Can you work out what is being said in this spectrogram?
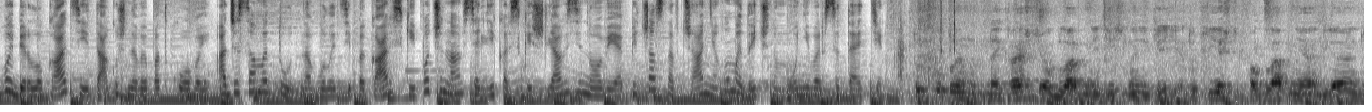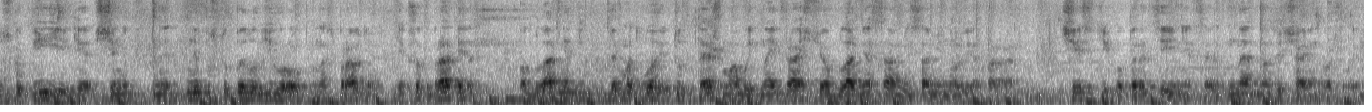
Вибір локації також не випадковий, адже саме тут, на вулиці Пекарській, починався лікарський шлях Зіновія під час навчання у медичному університеті. Тут куплено найкраще обладнання, дійсно, яке є. Тут є обладнання для ендоскопії, яке ще не, не, поступило в Європу. Насправді, якщо брати обладнання дерматології, тут теж, мабуть, найкраще обладнання самі самі нові апарати. Чисті операційні, це надзвичайно важливо.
